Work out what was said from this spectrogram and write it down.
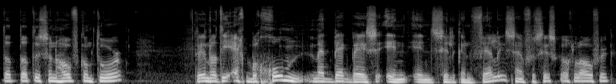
Dat, dat is zijn hoofdkantoor. Ik weet dat hij echt begon met Backbase in, in Silicon Valley, San Francisco geloof ik.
